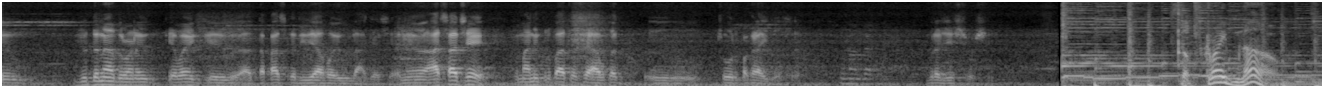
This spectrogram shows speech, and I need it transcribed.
યુદ્ધના ધોરણે કહેવાય કે તપાસ કરી રહ્યા હોય એવું લાગે છે. અને આશા છે કે માની કૃપા થશે આ વખત ચોર પકડાઈ જશે. બ્રજેશ જોશી. Subscribe now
